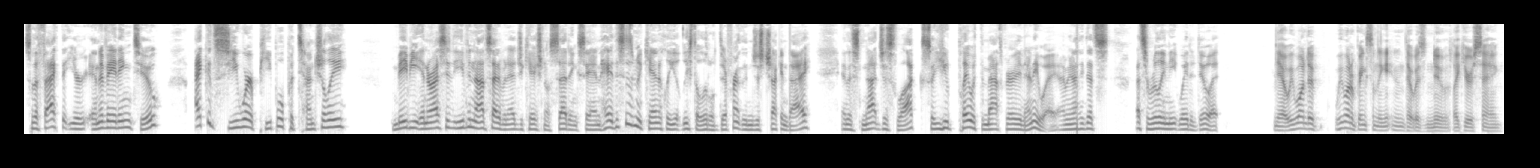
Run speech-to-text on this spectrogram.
So the fact that you're innovating too, I could see where people potentially may be interested, even outside of an educational setting, saying, Hey, this is mechanically at least a little different than just chuck and die. And it's not just luck. So you play with the math variant anyway. I mean, I think that's, that's a really neat way to do it. Yeah, we wanted to we want to bring something in that was new, like you were saying,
